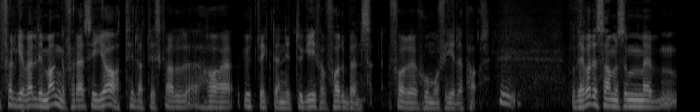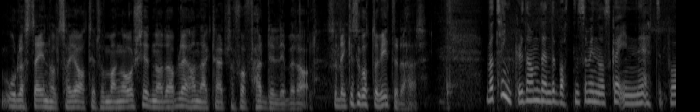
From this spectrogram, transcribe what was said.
ifølge veldig mange. For jeg sier ja til at vi skal ha utvikle en liturgi for forbønn for homofile par. Mm. Og Det var det samme som eh, Ola Steinholt sa ja til for mange år siden, og da ble han erklært så forferdelig liberal. Så det er ikke så godt å vite det her. Hva tenker du da om den debatten som vi nå skal inn i etterpå,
